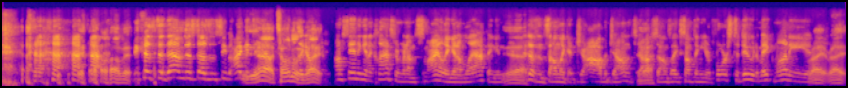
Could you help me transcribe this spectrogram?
i love it because to them, this doesn't seem I get to yeah totally like, I'm- right I'm, standing in a classroom and I'm smiling and I'm laughing. And yeah that doesn't sound like a job. A job, job Yeah. sounds like something you're forced to do to make money. And, right right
